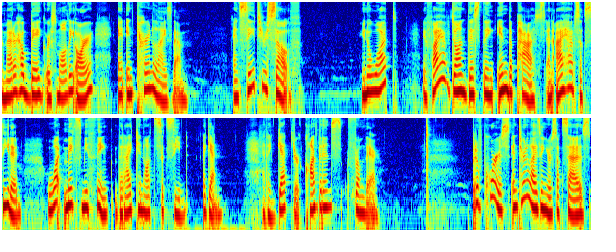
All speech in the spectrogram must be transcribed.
no matter how big or small they are, and internalize them. And say to yourself, you know what? If I have done this thing in the past and I have succeeded, what makes me think that I cannot succeed again? And then get your confidence from there. But of course, internalizing your success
